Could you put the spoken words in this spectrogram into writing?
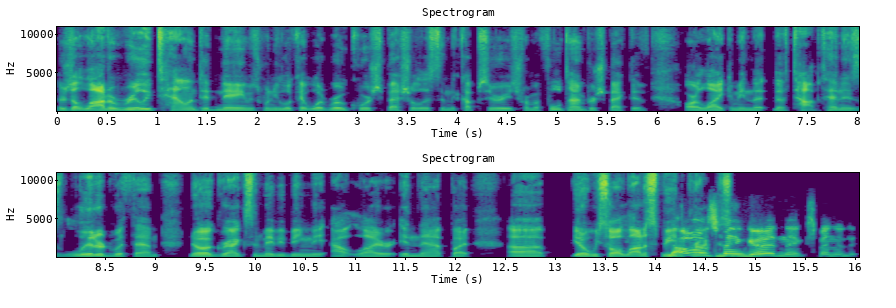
There's a lot of really talented names when you look at what road course specialists in the Cup Series from a full time perspective are like. I mean, the, the top 10 is littered with them. Noah Gragson maybe being the outlier in that, but, uh, you know, we saw a lot of speed. Noah's practice. been good in the Xfinity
